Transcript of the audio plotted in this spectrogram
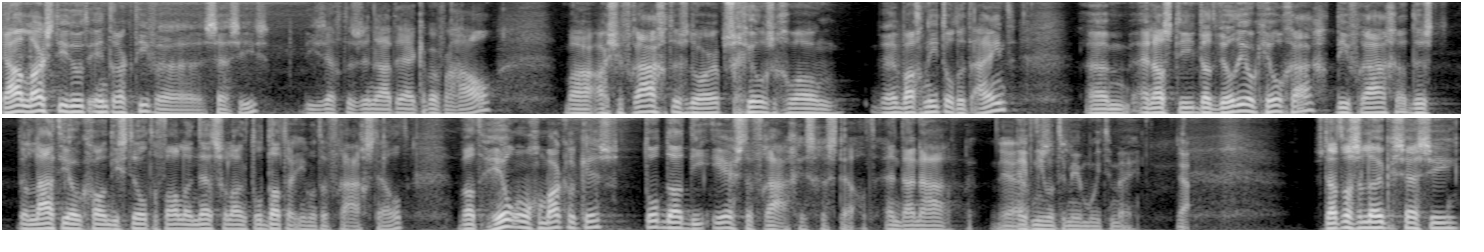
Ja, Lars die doet interactieve eh, sessies. Die zegt dus inderdaad, ja, ik heb een verhaal. Maar als je vragen tussendoor hebt, schil ze gewoon. Wacht niet tot het eind. Ehm, en als die, dat wil hij ook heel graag, die vragen. Dus dan laat hij ook gewoon die stilte vallen, net zolang totdat er iemand een vraag stelt. Wat heel ongemakkelijk is, totdat die eerste vraag is gesteld. En daarna Ja, heeft niemand er meer moeite mee. Ja. Dus dat was een leuke sessie.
